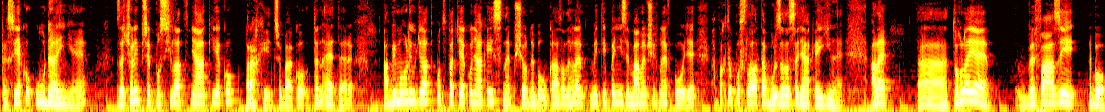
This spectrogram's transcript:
tak si jako údajně začali přeposílat nějaký jako prachy, třeba jako ten éter, aby mohli udělat v podstatě jako nějaký snapshot nebo ukázat, hele, my ty peníze máme, všechno je v pohodě a pak to poslala ta burza zase nějaké jiné. Ale uh, tohle je ve fázi, nebo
